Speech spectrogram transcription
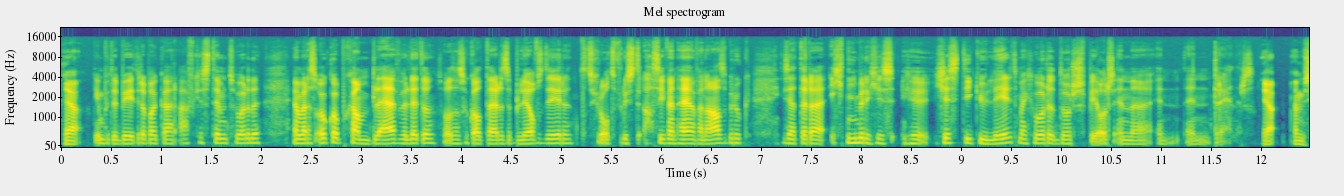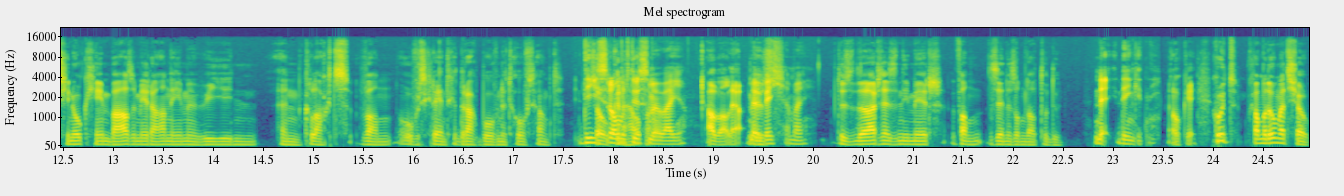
Ja. Die moeten beter op elkaar afgestemd worden. En waar ze ook op gaan blijven letten, zoals ze ook al tijdens de playoffs deden, tot grote frustratie van Hein van Aasbroek, is dat er eh, echt niet meer ges- gegesticuleerd mag worden door spelers en, eh, en, en trainers. Ja, en misschien ook geen bazen meer aannemen wie een, klacht van overschrijdend gedrag boven het hoofd hangt. Die is er ondertussen mee weg. Ah, wel ja. Met dus, weg, amai. dus daar zijn ze niet meer van zinnes om dat te doen. Nee, denk het niet. Oké, goed. Gaan we door met de show.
